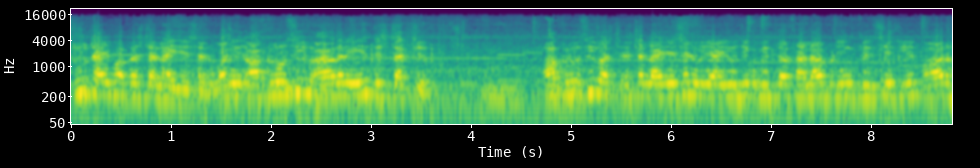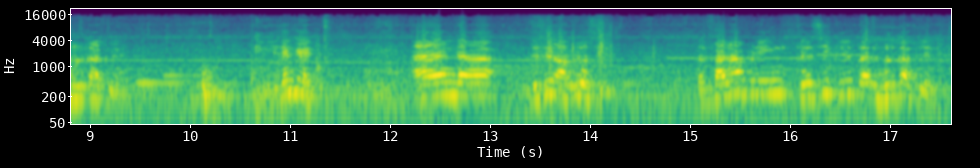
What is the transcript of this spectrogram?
two type of sterilization. One is occlusive, another is destructive. Occlusive sterilization we are using with the Falope ring, Filshie clip or Hulka clip. Isn't it? And uh, this is occlusive. The Falope ring, Filshie clip and Hulka clip.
